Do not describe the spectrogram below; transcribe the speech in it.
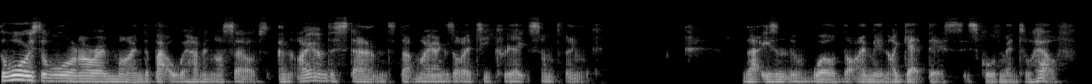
the war is the war on our own mind, the battle we're having ourselves. And I understand that my anxiety creates something that isn't the world that I'm in. I get this. It's called mental health.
